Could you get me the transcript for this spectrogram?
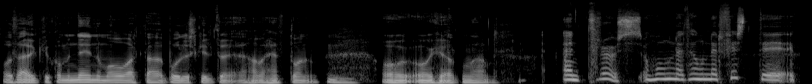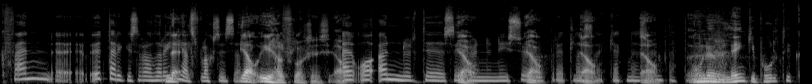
og það hefði ekki komið neinum óvart að búðiskildu hafa hendt honum. Mm. og, og hérna En Truss, hún er, hún er fyrsti hvern auðaríkisráðara íhalsflokksins Já, íhalsflokksins og önnur til þessi rauninni í sögu breytlas að gegna þessu ennbætt Hún hefur lengi í pólitík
